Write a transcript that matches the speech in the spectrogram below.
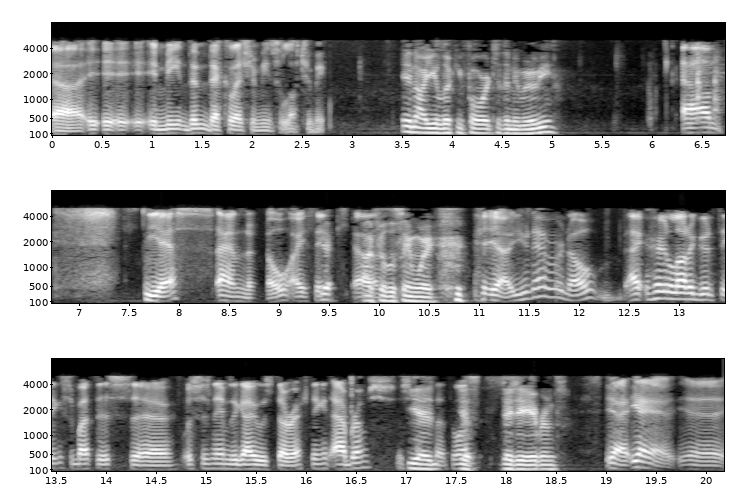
uh, it, it, it mean them that collection means a lot to me. And are you looking forward to the new movie? Um, yes and no. I think yeah, I uh, feel the same way. yeah, you never know. I heard a lot of good things about this. Uh, what's his name? The guy who's directing it, Abrams. Is yeah, that the one? yes, J.J. Abrams. Yeah, yeah, yeah.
